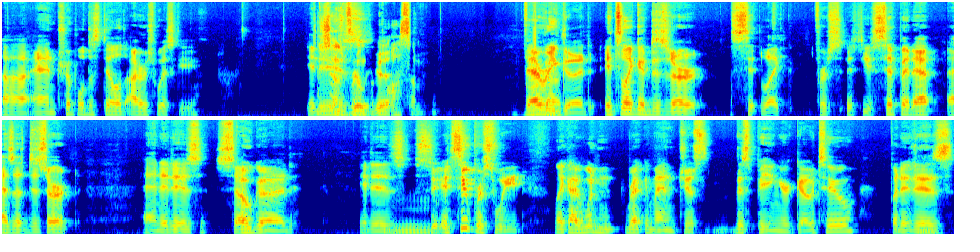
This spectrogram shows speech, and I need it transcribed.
uh, and triple distilled Irish whiskey. It That is sounds really good. Awesome. very does. good. It's like a dessert. Like for if you sip it at, as a dessert, and it is so good. It is. Mm. It's super sweet. Like I wouldn't recommend just this being your go-to, but it Mm.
